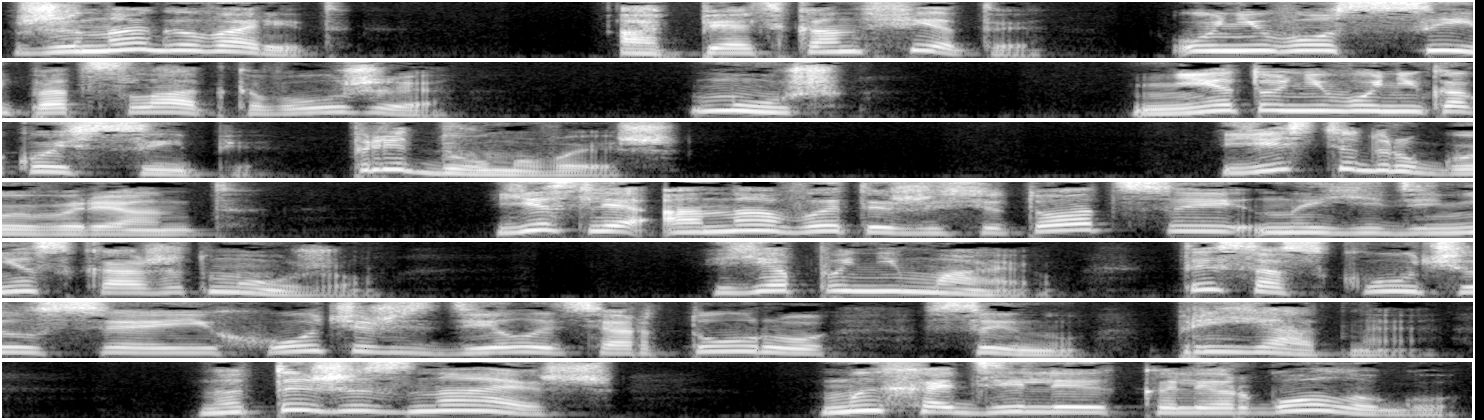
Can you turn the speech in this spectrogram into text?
Жена говорит, «Опять конфеты. У него сыпь от сладкого уже». Муж, «Нет у него никакой сыпи. Придумываешь». Есть и другой вариант. Если она в этой же ситуации наедине скажет мужу, «Я понимаю, ты соскучился и хочешь сделать Артуру, сыну, приятное. Но ты же знаешь, мы ходили к аллергологу,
